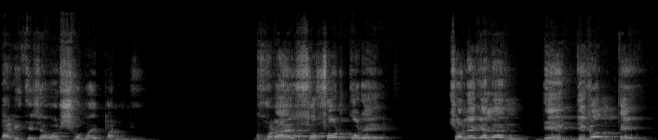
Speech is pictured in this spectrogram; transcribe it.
বাড়িতে যাওয়ার সময় পাননি। ঘোড়ায় সফর করে চলে গেলেন দিক দিগন্তে।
